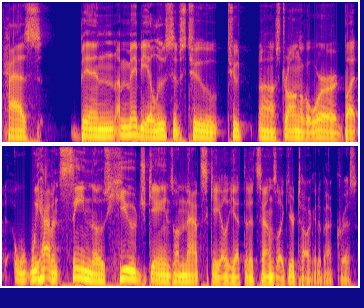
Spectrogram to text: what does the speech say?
has been uh, maybe elusive to to uh, strong of a word, but we haven't seen those huge gains on that scale yet that it sounds like you're talking about, Chris.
